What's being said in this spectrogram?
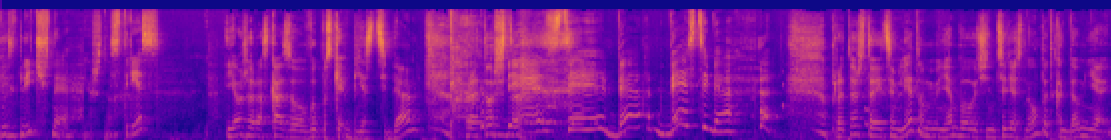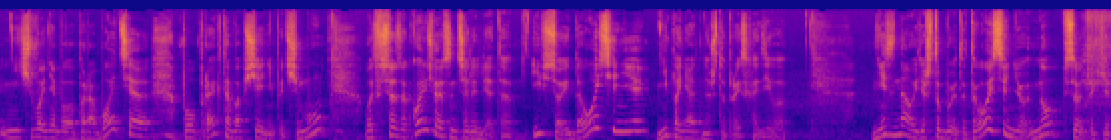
Будет личное? Конечно. Стресс? Я уже рассказывал в выпуске «Без тебя» про то, что... Без тебя, без тебя. Про то, что этим летом у меня был очень интересный опыт, когда у меня ничего не было по работе, по проектам вообще ни почему. Вот все закончилось в начале лета, и все, и до осени непонятно, что происходило. Не знал я, что будет этой осенью, но все-таки.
